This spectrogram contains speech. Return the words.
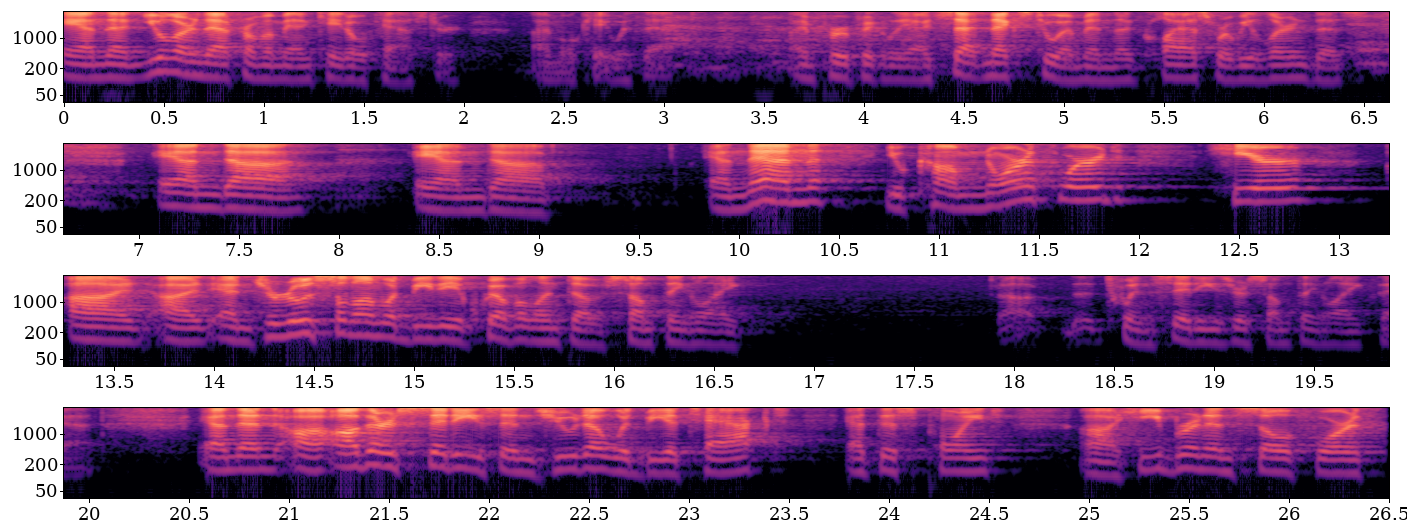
and then you learned that from a Mankato pastor. I'm okay with that. I'm perfectly. I sat next to him in the class where we learned this, and uh, and uh, and then you come northward here, uh, uh, and Jerusalem would be the equivalent of something like uh, the Twin Cities or something like that. And then other cities in Judah would be attacked at this point, uh, Hebron and so forth,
